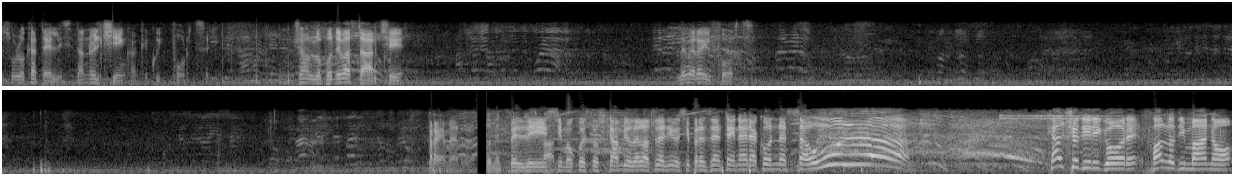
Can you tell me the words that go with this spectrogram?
Su Locatelli si danno il 5 anche qui forse un giallo poteva starci. Leverei il forza Bremer. Bellissimo questo scambio dell'Atletico si presenta in area con Saul. Calcio di rigore, fallo di mano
